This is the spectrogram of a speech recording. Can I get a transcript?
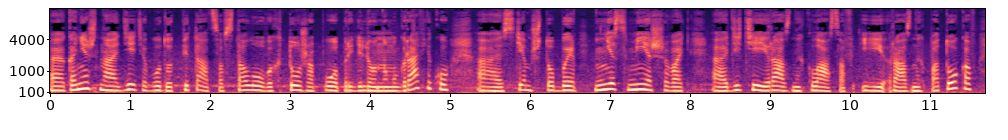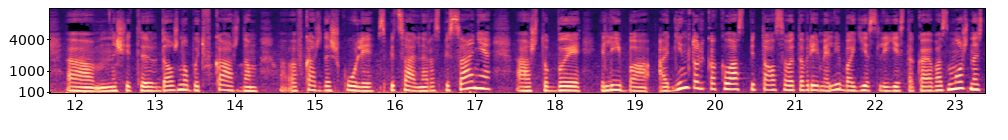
Э, конечно, дети будут питаться в столовых тоже по определенному графику, э, с тем, чтобы не смешивать э, детей разных классов и разных потоков. Значит, должно быть в, каждом, в каждой школе специальное расписание, чтобы либо один только класс питался в это время, либо, если есть такая возможность,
